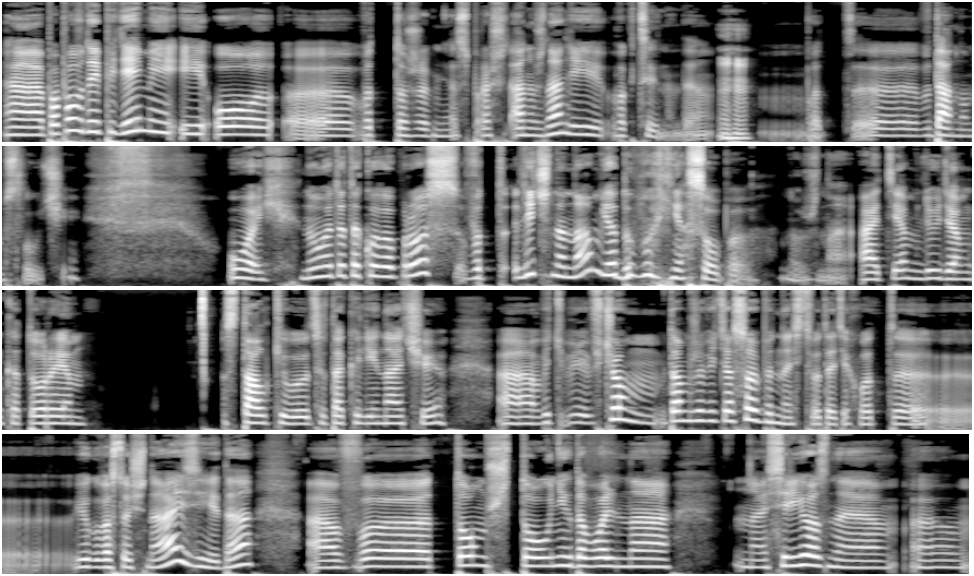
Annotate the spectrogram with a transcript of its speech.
А, по поводу эпидемии и о... э, вот тоже меня спрашивают, а нужна ли вакцина, да? Мгм. Вот э, в данном случае. Ой, ну это такой вопрос. Вот лично нам, я думаю, не особо нужна. А тем людям, которые сталкиваются так или иначе. а, ведь в- в чем там же ведь особенность вот этих вот э, Юго-Восточной Азии, да, а, в том, что у них довольно серьезное э,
